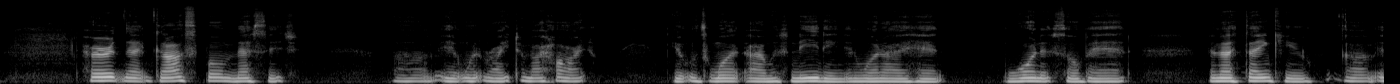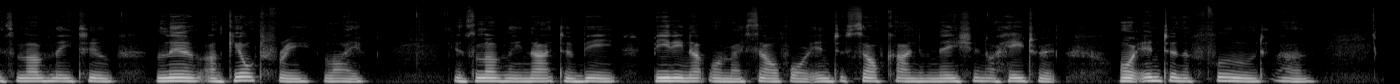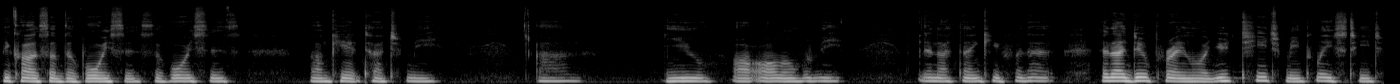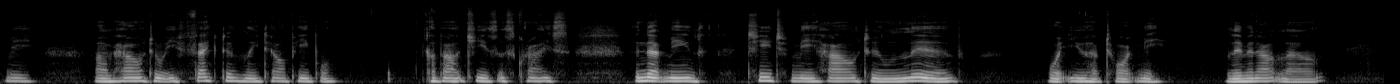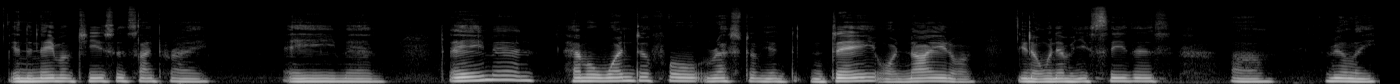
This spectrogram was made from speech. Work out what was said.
heard that gospel message um, it went right to my heart. It was what I was needing and what I had wanted so bad. And I thank you. Um, it's lovely to live a guilt free life. It's lovely not to be beating up on myself or into self condemnation or hatred or into the food um, because of the voices. The voices um, can't touch me. Um, you are all over me. And I thank you for that. And I do pray, Lord, you teach me, please teach me um, how to effectively tell people about Jesus Christ. And that means teach me how to live what you have taught me. Live it out loud. In the name of Jesus, I pray. Amen. Amen. Have a wonderful rest of your day or night or, you know, whenever you see this. Um, really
